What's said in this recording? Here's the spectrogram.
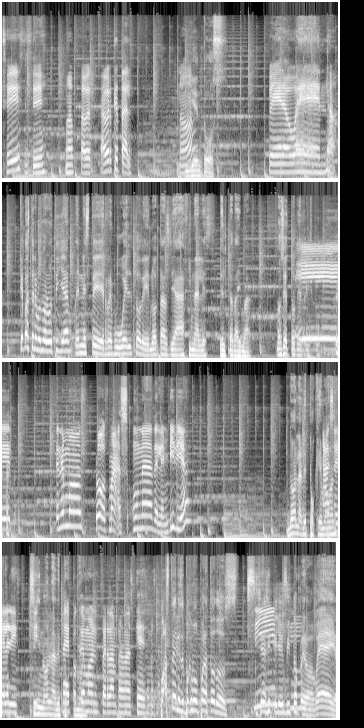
Sí, sí, sí. Pues, a ver, a ver qué tal. ¿No? Vientos. Pero bueno. ¿Qué más tenemos, Marmotilla, en este revuelto de notas ya finales del Tadaima? No es cierto, eh, tenemos dos más. Una de la Nvidia. No, la de Pokémon. Ah, sí, ya la di. Sí, no, la de la Pokémon. de Pokémon, perdón, perdón, es que Pasteles de Pokémon para todos. Sí. Sí, decir que yo invito, pero güey.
